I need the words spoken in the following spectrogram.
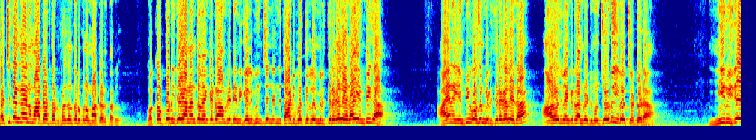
ఖచ్చితంగా ఆయన మాట్లాడతాడు ప్రజల తరపున మాట్లాడతారు ఒకప్పుడు ఇదే అనంత వెంకటరామరెడ్డిని గెలిపించండి తాడిపత్రిలో మీరు తిరగలేదా ఎంపీగా? ఆయన ఎంపీ కోసం మీరు తిరగలేదా? ఆ రోజు వెంకటరామరెడ్డి మంచోడు ఈరోజు చెడ్డోడా? మీరు ఇదే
